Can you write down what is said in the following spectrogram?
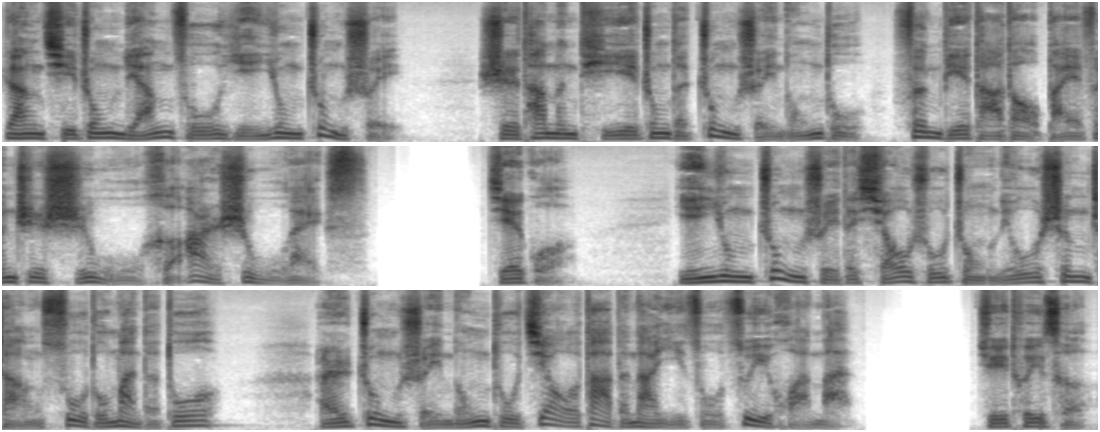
让其中两组饮用重水，使它们体液中的重水浓度分别达到百分之十五和二十五 x。结果，饮用重水的小鼠肿瘤生长速度慢得多，而重水浓度较大的那一组最缓慢。据推测，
